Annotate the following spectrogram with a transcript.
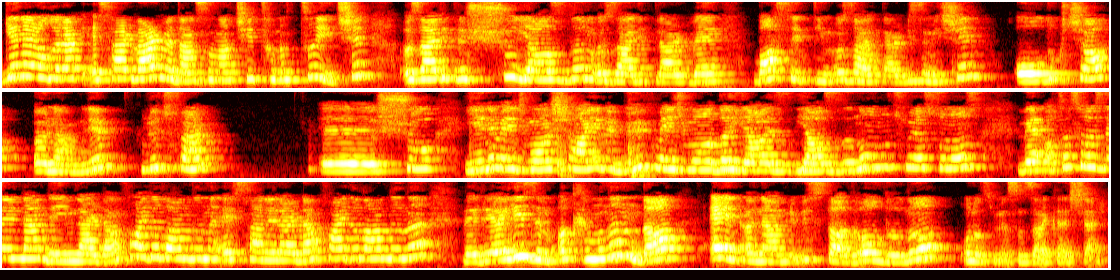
Genel olarak eser vermeden sanatçıyı tanıttığı için özellikle şu yazdığım özellikler ve bahsettiğim özellikler bizim için oldukça önemli. Lütfen e, şu yeni mecmua şair ve büyük mecmuada yaz, yazdığını unutmuyorsunuz. ve atasözlerinden, deyimlerden faydalandığını, efsanelerden faydalandığını ve realizm akımının da en önemli üstadı olduğunu unutmuyorsunuz arkadaşlar.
